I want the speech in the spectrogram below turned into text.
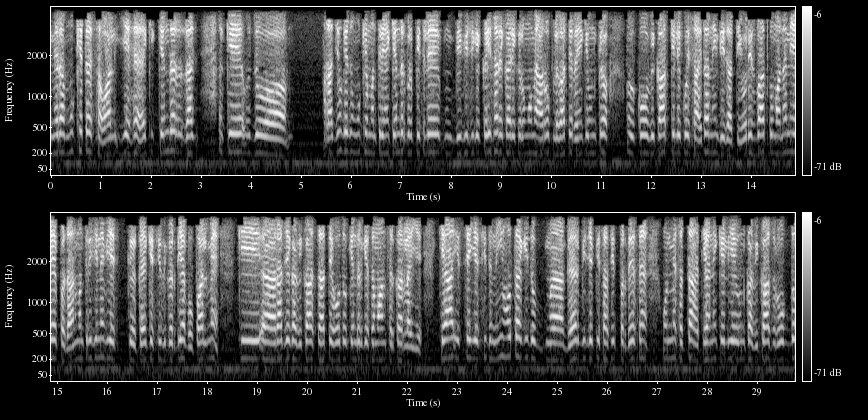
मेरा मुख्यतः सवाल ये है कि केंद्र राज्य के जो राज्यों के जो मुख्यमंत्री हैं, केंद्र पर पिछले बीबीसी के कई सारे कार्यक्रमों में आरोप लगाते रहे कि उनको को विकास के लिए कोई सहायता नहीं दी जाती। और इस बात को माननीय प्रधानमंत्री जी ने भी कह के सिद्ध कर दिया भोपाल में कि राज्य का विकास चाहते हो तो केंद्र के समान सरकार लाइए। क्या इससे ये सिद्ध नहीं होता कि जो गैर बीजेपी शासित प्रदेश हैं, उनमें सत्ता हथियाने के लिए उनका विकास रोक दो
